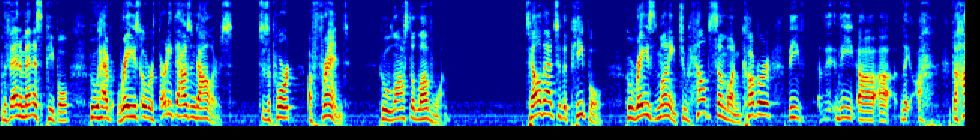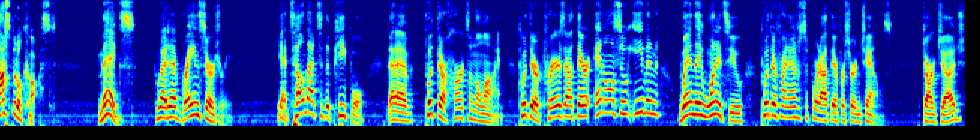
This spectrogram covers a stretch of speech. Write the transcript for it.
the Phantom Menace people who have raised over $30,000 to support a friend who lost a loved one. Tell that to the people who raised money to help someone cover the the uh, uh, the, uh, the hospital cost. Megs, who had to have brain surgery. Yeah, tell that to the people that have put their hearts on the line, put their prayers out there, and also even when they wanted to, put their financial support out there for certain channels. Dark Judge,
